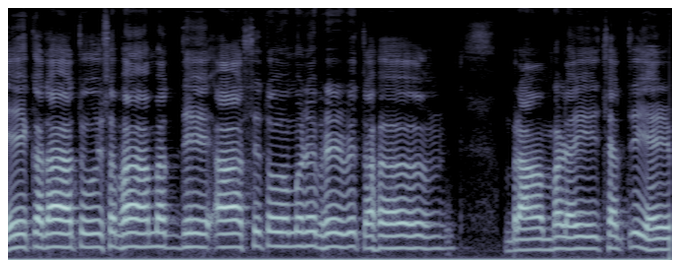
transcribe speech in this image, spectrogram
एकदा तो सभा मध्ये आश्रितो मुनिभिर्वृतः। ब्राह्मण क्षत्रिय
